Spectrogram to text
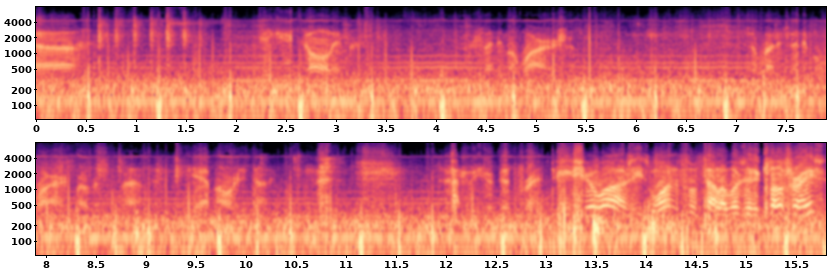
Uh, if you'd call him, send him a wire or something. Somebody send him a wire, brother. Uh, yeah, I've already done it. He was your good friend. He sure was. He's a wonderful fellow. Was it a close race?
